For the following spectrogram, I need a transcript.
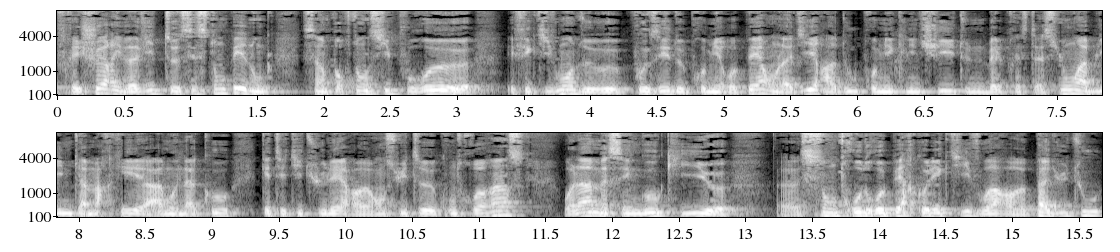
fraîcheur, il va vite s'estomper. Donc c'est important aussi pour eux, euh, effectivement, de poser de premiers repères. On l'a dit, Radou, premier clean sheet, une belle prestation. Ablin qui a marqué à Monaco, qui était titulaire euh, ensuite contre Reims. Voilà, Massengo qui, sans trop de repères collectifs, voire pas du tout,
